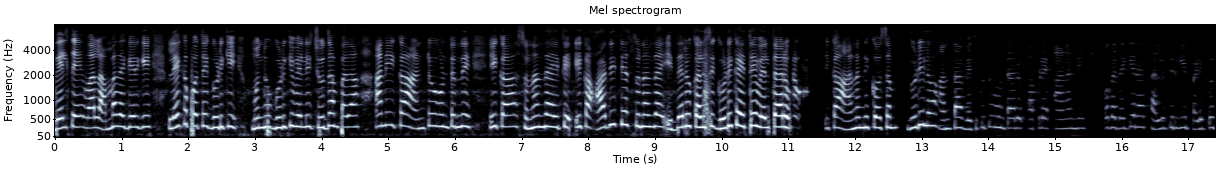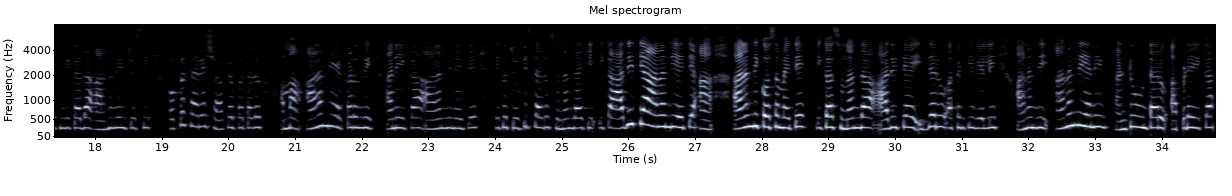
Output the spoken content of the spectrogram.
వెళ్తే వాళ్ళ అమ్మ దగ్గరికి లేకపోతే గుడికి. ముందు గుడికి వెళ్ళి చూద్దాం పదా? అని ఇక అంటూ ఉంటుంది. ఇక సునంద అయితే ఇక ఆదిత్య సునంద ఇద్దరూ కలిసి గుడికి అయితే వెళ్తారు. ఇక ఆనంది కోసం గుడిలో అంతా వెతుకుతూ ఉంటారు. అప్పుడే ఆనంది ఒక దగ్గర కళ్ళు తిరిగి పడిపోతుంది కదా ఆనందిని చూసి ఒక్కసారే షాక్ అయిపోతాడు. అమ్మ ఆనంది ఎక్కడుంది? అని ఇక ఆనందిని అయితే ఇక చూపిస్తాడు సునందాకి. ఇక ఆదిత్య ఆనంది అయితే ఆనంది కోసం అయితే ఇక సునంద ఆదిత్య ఇద్దరు అక్కడికి వెళ్ళి ఆనంది ఆనంది అని అంటూ ఉంటారు. అప్పుడే ఇక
